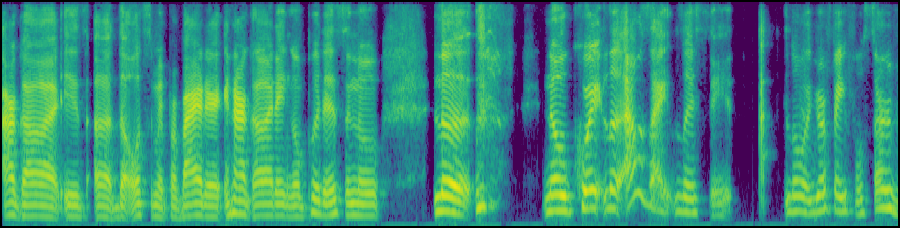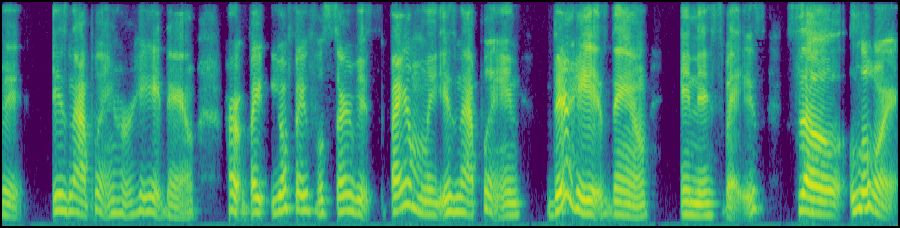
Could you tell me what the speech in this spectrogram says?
our god is uh the ultimate provider and our god ain't gonna put us in no look no court look i was like listen lord your faithful servant is not putting her head down her your faithful servant family is not putting their heads down in this space so, Lord,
